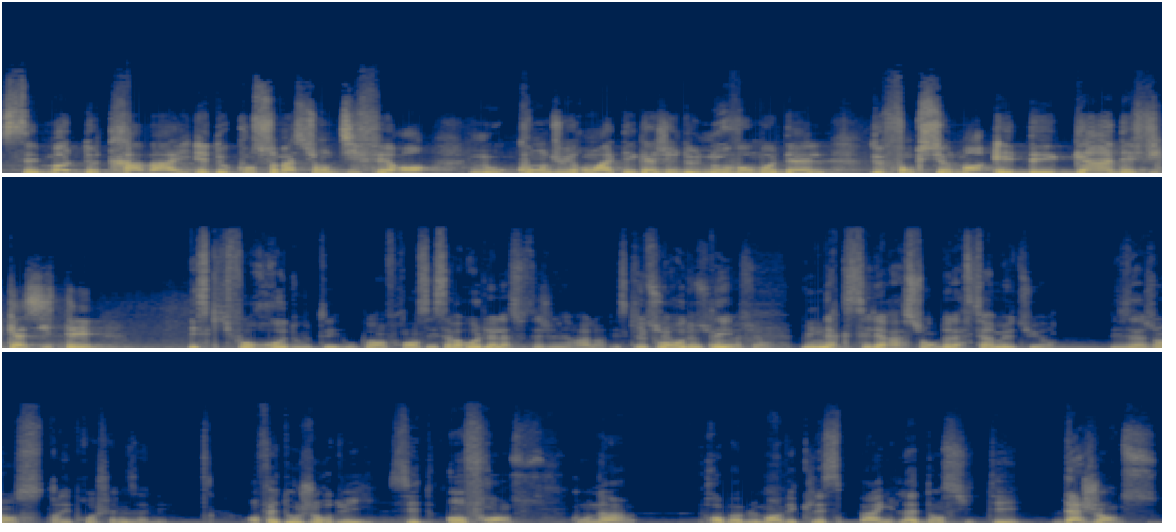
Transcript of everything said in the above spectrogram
Ces modes de travail et de consommation différents nous conduiront à dégager de nouveaux modèles de fonctionnement et des gains d'efficacité. Est-ce qu'il faut redouter ou pas en France, et ça va au-delà de la Société Générale, hein, est-ce qu'il faut sûr, bien redouter sûr, bien sûr. une accélération de la fermeture des agences dans les prochaines années? En fait, aujourd'hui, c'est en France qu'on a, probablement avec l'Espagne, la densité d'agences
